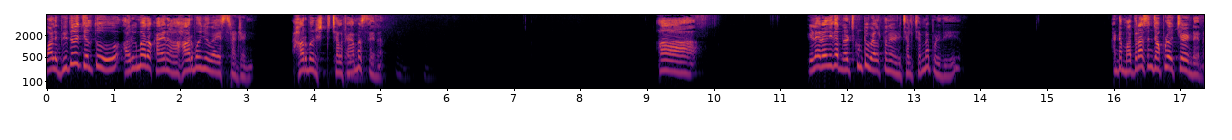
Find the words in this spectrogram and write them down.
వాళ్ళ వీధిలో వెళ్తూ అరుగు మీద ఒక ఆయన హార్మోనియం వేయిస్తున్నాడండి. హార్మోనిస్ట్ చాలా ఫేమస్ ఆయన. ఆ ఇళయరాజు గారు నడుచుకుంటూ వెళ్తున్నాడండి చాలా చిన్నప్పుడు ఇది అంటే మద్రాసు నుంచి అప్పుడు వచ్చాడండి ఆయన.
